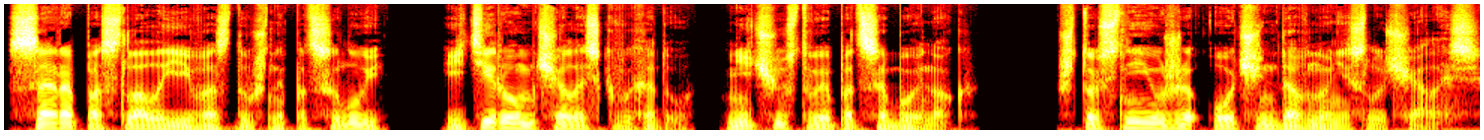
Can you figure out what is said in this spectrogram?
Сара послала ей воздушный поцелуй, и Тира умчалась к выходу, не чувствуя под собой ног, что с ней уже очень давно не случалось.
